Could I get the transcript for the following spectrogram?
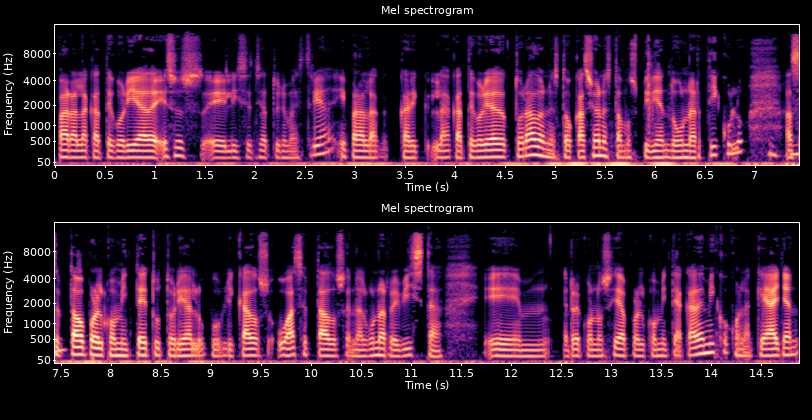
para la categoría de eso es eh, licenciatura y maestría y para la, la, categoría de doctorado en esta ocasión estamos pidiendo un artículo aceptado por el comité tutorial o publicados o aceptados en alguna revista eh, reconocida por el comité académico con la que hayan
